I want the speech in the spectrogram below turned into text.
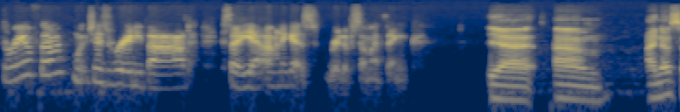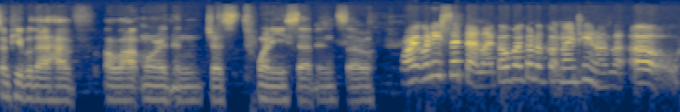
three of them, which is really bad. So yeah, I'm gonna get rid of some, I think. Yeah. Um, I know some people that have a lot more than just 27. So Right when he said that, like, oh my god, I've got nineteen, I was like, oh,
